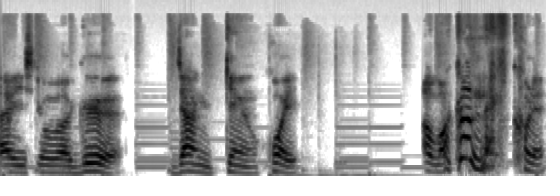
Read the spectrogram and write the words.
最初はグーじゃんけんほいあわかんないこれ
